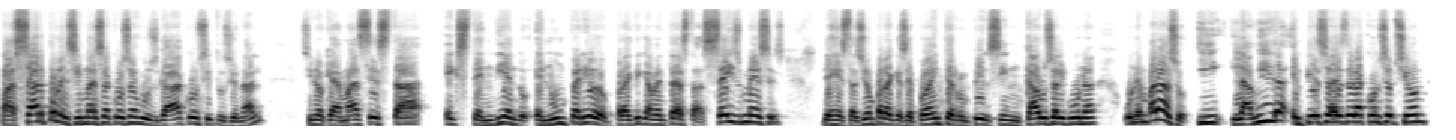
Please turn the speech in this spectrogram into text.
pasar por encima de esa cosa juzgada constitucional, sino que además se está extendiendo en un periodo prácticamente hasta seis meses de gestación para que se pueda interrumpir sin causa alguna un embarazo. Y la vida empieza desde la concepción,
